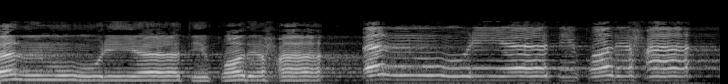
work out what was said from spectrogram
فَالْمُورِيَاتِ قَدْحًا. فَالْمُورِيَاتِ قَدْحًا.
